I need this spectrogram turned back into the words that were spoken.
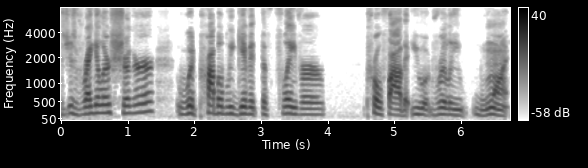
just regular sugar would probably give it the flavor profile that you would really want.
